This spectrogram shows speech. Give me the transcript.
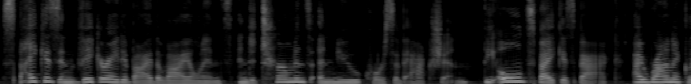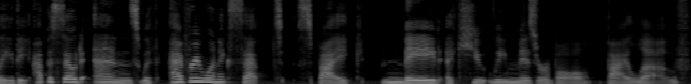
Spike is invigorated by the violence and determines a new course of action. The old Spike is back. Ironically, the episode ends with everyone except Spike made acutely miserable by love.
